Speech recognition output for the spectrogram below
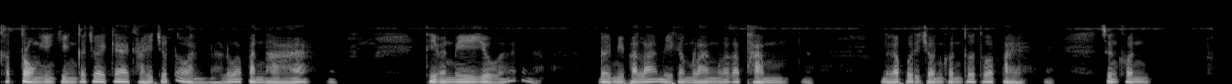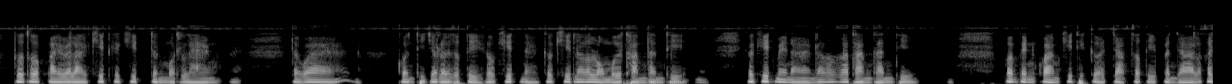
เขาตรงจริง ๆ ก็ช่วยแก้ไขจุดอ่อนหรือว่าปัญหาที่มันมีอยู่ โดยมีพละมีกำลังแล้วก็ทำเหนือปุถุชนคนทั่ว ๆ ไป ซึ่งคนทั่ว ๆ ไปเวลาคิดก็คิดจนหมดแรง แต่ว่าคนที่เจริญสติเขาคิดเนี่ยก็คิดแล้วก็ลงมือทำทันที ก็คิดไม่นานแล้วก็ทำทันที เพราะเป็นความคิดที่เกิดจากสติปัญญาแล้วก็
